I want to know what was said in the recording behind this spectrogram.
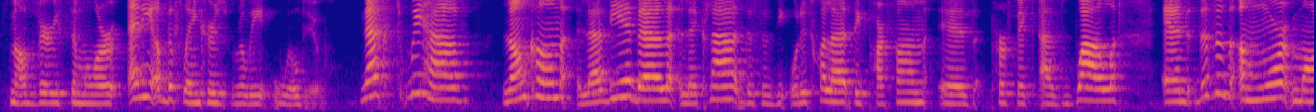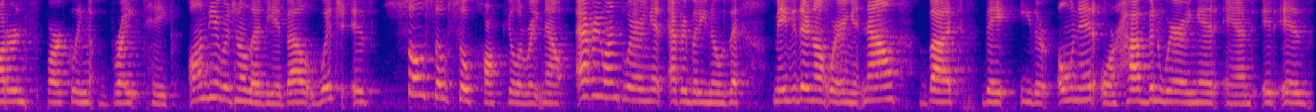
smells very similar. Any of the flankers really will do. Next, we have Lancome La Vie est Belle L'Eclat. This is the eau de toilette. The parfum is perfect as well. And this is a more modern, sparkling, bright take on the original La Vie Belle, which is so, so, so popular right now. Everyone's wearing it. Everybody knows it. Maybe they're not wearing it now, but they either own it or have been wearing it, and it is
